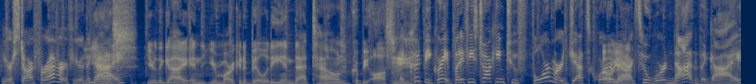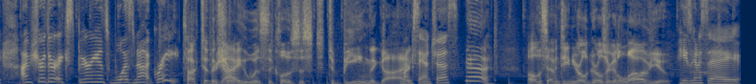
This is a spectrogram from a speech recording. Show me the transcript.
you're a star forever if you're the guy. yes, you're the guy, and your marketability in that oh, town could be awesome. It could be great, but if he's talking to former Jets Oh, quarterbacks yeah. who were not the guy, I'm sure their experience was not great. Talk to the For guy sure. who was the closest to being the guy. Mark Sanchez, yeah. All the 17 year old girls are going to love you. he's going to say,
